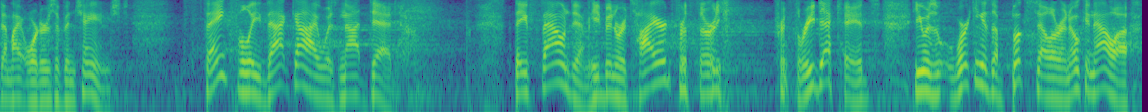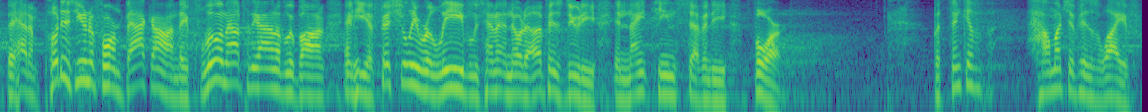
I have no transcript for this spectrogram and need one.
that my orders have been changed. Thankfully, that guy was not dead. They found him. He'd been retired for 30 for 3 decades. He was working as a bookseller in Okinawa. They had him put his uniform back on. They flew him out to the island of Lubang and he officially relieved Lieutenant Onoda of his duty in 1974. But think of how much of his life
